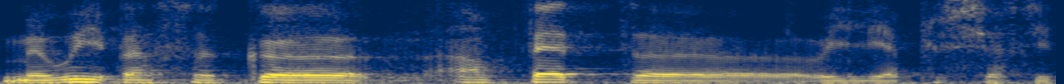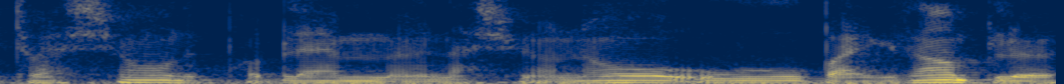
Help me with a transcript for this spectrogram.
Mais oui, parce que en fait, euh, il y a plusieurs situations de problèmes nationaux où, par exemple,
